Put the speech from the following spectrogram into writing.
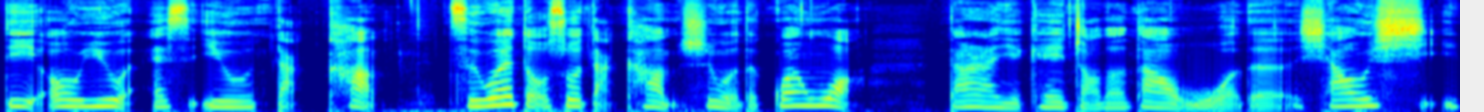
d o u s u .com，紫微斗数 .com 是我的官网。当然也可以找得到我的消息。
